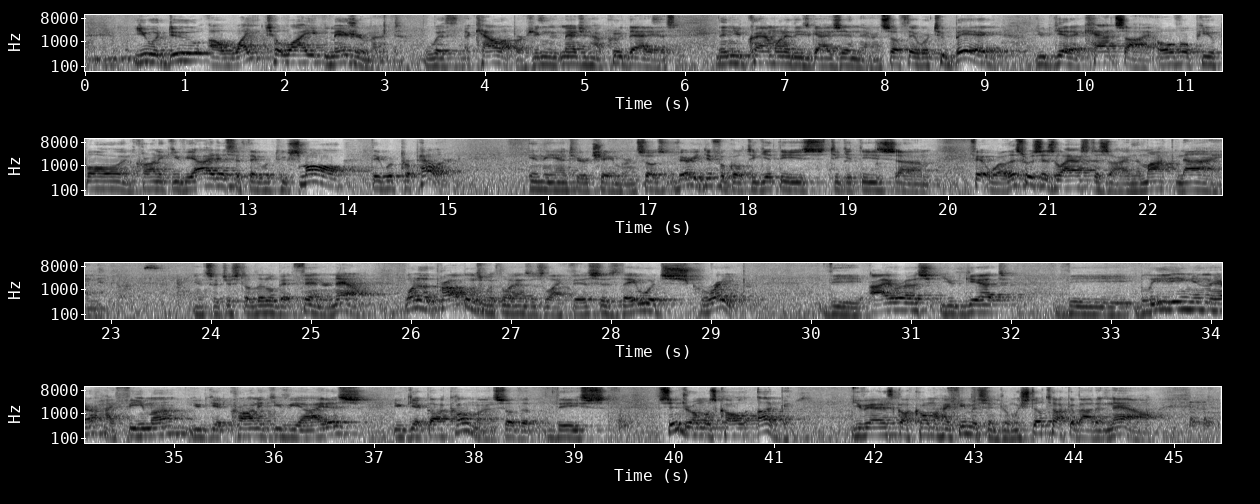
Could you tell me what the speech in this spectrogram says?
you would do a white-to-white measurement with a caliper. You can imagine how crude that is. Then you'd cram one of these guys in there. And so if they were too big, you'd get a cat's eye, oval pupil, and chronic uveitis. If they were too small, they would propeller in the anterior chamber. And so it's very difficult to get these, to get these um, fit well. This was his last design, the Mach 9. And so just a little bit thinner. Now, one of the problems with lenses like this is they would scrape the iris, you'd get the bleeding in there, hyphema, you'd get chronic uveitis, you'd get glaucoma. And so the, the syndrome was called UGH, uveitis glaucoma hyphema syndrome. We still talk about it now.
